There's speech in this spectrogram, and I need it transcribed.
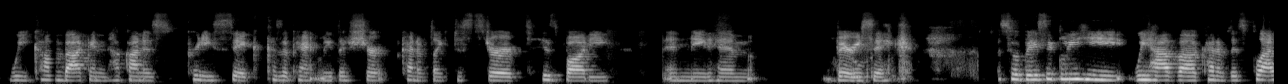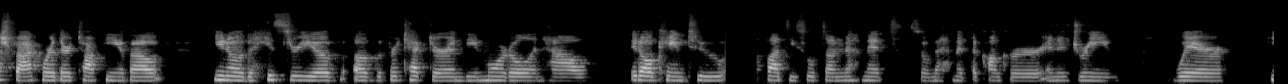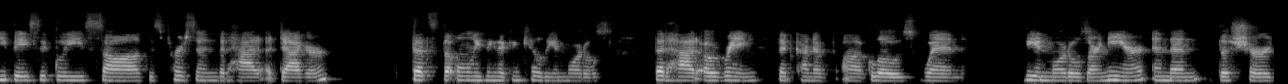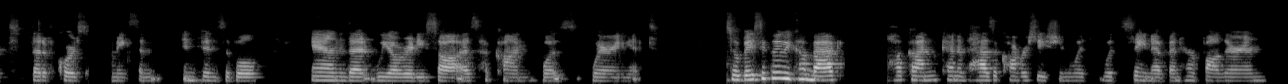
we come back and Hakan is pretty sick because apparently the shirt kind of like disturbed his body and made him very oh. sick so basically he we have a kind of this flashback where they're talking about you know the history of of the protector and the immortal and how it all came to Fatih Sultan Mehmet so Mehmet the conqueror in a dream where he basically saw this person that had a dagger. That's the only thing that can kill the immortals that had a ring that kind of uh, glows when the immortals are near and then the shirt that of course makes them invincible and that we already saw as Hakan was wearing it. So basically we come back Hakan kind of has a conversation with with Zeynep and her father and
